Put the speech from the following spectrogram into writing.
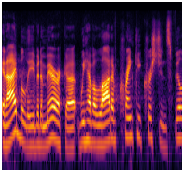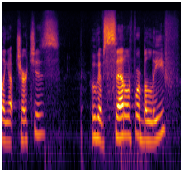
And I believe in America, we have a lot of cranky Christians filling up churches who have settled for belief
